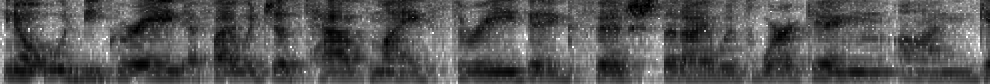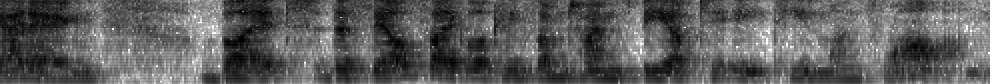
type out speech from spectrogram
you know, it would be great if I would just have my three big fish that I was working on getting, but the sales cycle can sometimes be up to 18 months long.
